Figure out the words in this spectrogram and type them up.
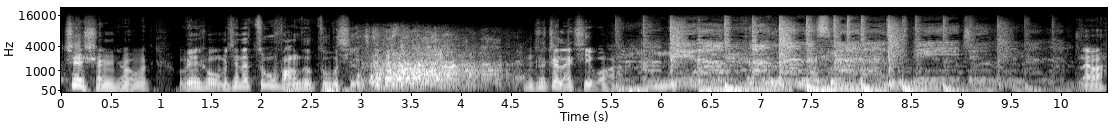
这事儿你说我我跟你说，我们现在租房子租不起，你说这来气不？来吧，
